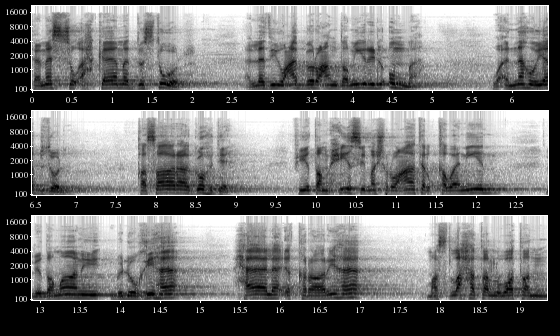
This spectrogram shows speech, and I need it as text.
تمس أحكام الدستور. الذي يعبر عن ضمير الأمة وأنه يبذل قصارى جهده في تمحيص مشروعات القوانين لضمان بلوغها حال إقرارها مصلحة الوطن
